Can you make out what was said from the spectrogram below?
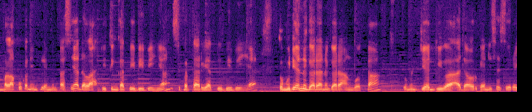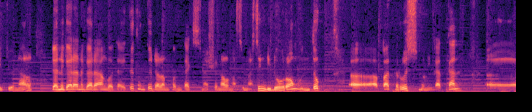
melakukan implementasinya adalah di tingkat PBB-nya, sekretariat PBB-nya, kemudian negara-negara anggota, kemudian juga ada organisasi regional dan negara-negara anggota itu tentu dalam konteks nasional masing-masing didorong untuk uh, apa terus meningkatkan uh,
